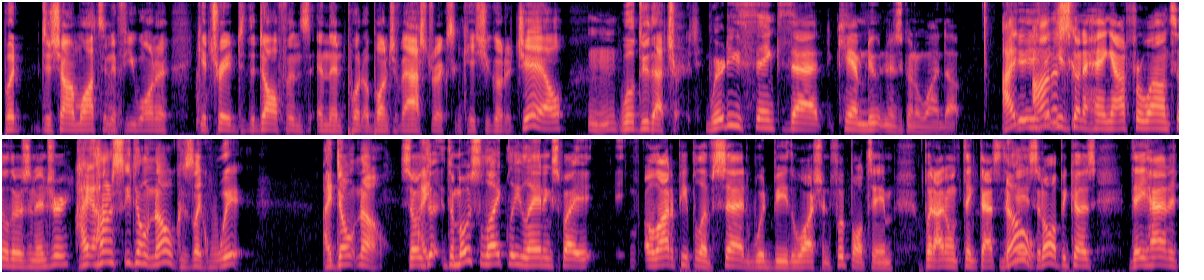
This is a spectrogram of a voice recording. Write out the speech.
But Deshaun Watson, if you want to get traded to the Dolphins and then put a bunch of asterisks in case you go to jail, Mm-hmm. we'll do that trade. Where do you think that Cam Newton is going to wind up? I Do you think he's honestly- going to hang out for a while until there's an injury? I honestly don't know because like where, I don't know. So I- the, the most likely landing spot, a lot of people have said, would be the Washington football team, but I don't think that's the No. case at all because they had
